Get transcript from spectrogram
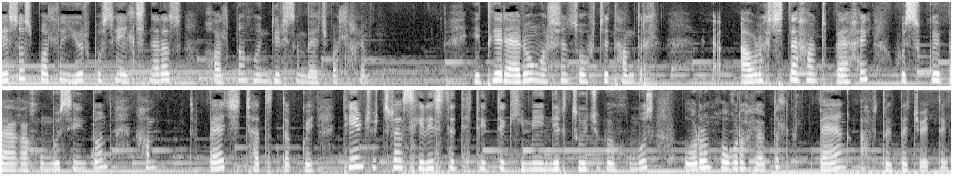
Есүс болон юр бусын элч нараас холдон хөндөрсөн байж болох юм. Эдгээр ариун оршин суугчид хамдрах аврагчтай хамт байхыг хүсэхгүй байгаа хүмүүсийн дунд хамт байж чаддаггүй. Тийм ч учраас Христэд итгэдэг хэмээн нэр зүүж буй хүмүүс урам хугарах явдалд байнга автагдаж байдаг.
